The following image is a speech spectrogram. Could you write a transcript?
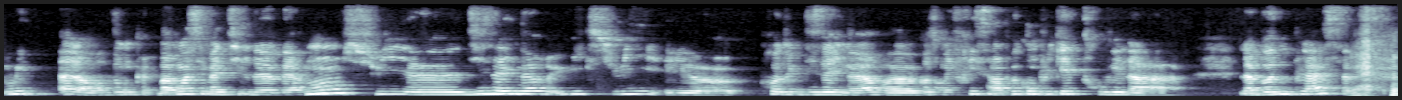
Oui, alors donc bah, moi c'est Mathilde Vernon, je suis designer UX UI et product designer. Euh, quand on est free, c'est un peu compliqué de trouver la, la bonne place.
